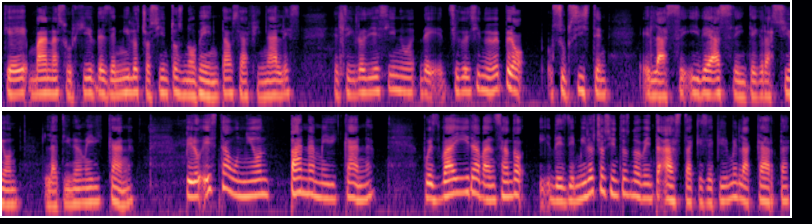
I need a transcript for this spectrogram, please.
que van a surgir desde 1890, o sea, a finales del siglo XIX, pero subsisten eh, las ideas de integración latinoamericana. Pero esta unión panamericana, pues va a ir avanzando desde 1890 hasta que se firme la Carta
